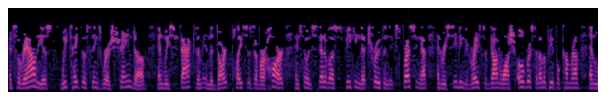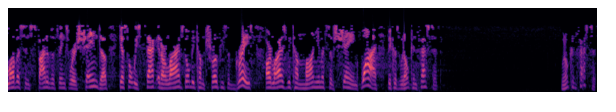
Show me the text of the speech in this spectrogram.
and so the reality is, we take those things we're ashamed of and we stack them in the dark places of our heart. And so instead of us speaking that truth and expressing that and receiving the grace of God wash over us and other people come around and love us in spite of the things we're ashamed of, guess what? We stack and our lives don't become trophies of grace. Our lives become monuments of shame. Why? Because we don't confess it. We don't confess it.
